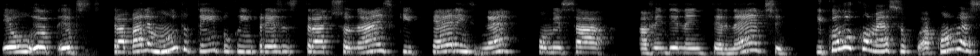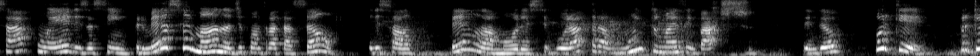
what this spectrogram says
eu, eu, eu trabalho há muito tempo com empresas tradicionais que querem, né, começar a vender na internet, e quando eu começo a conversar com eles, assim, primeira semana de contratação, eles falam, pelo amor, esse buraco era muito mais embaixo, entendeu? Por quê? Porque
